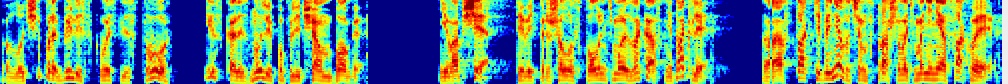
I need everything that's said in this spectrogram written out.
Лучи пробились сквозь листву и скользнули по плечам бога. И вообще, ты ведь пришёл исполнить мой заказ, не так ли? Раз так, тебе незачем спрашивать мнение Сакуи.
